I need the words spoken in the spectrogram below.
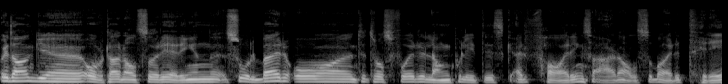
Og I dag eh, overtar altså regjeringen Solberg, og til tross for lang politisk erfaring, så er det altså bare tre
